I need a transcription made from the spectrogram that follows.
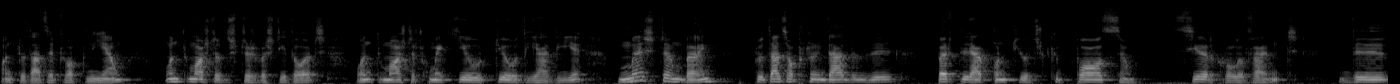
onde tu dás a tua opinião, onde tu mostras os teus bastidores, onde tu mostras como é que é o teu dia a dia, mas também tu dás a oportunidade de partilhar conteúdos que possam ser relevantes de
